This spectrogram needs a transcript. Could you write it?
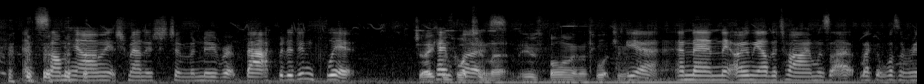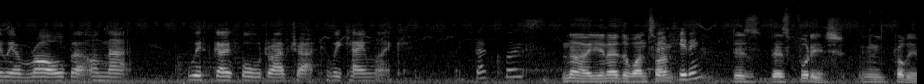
and somehow Mitch managed to maneuver it back, but it didn't flip. Jake came was watching close. that. He was following us watching. Yeah, and then the only other time was uh, like it wasn't really a roll, but on that Lithgow four-wheel drive track, we came like like that close No, you know the one to time hitting. there's there's footage. You can probably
